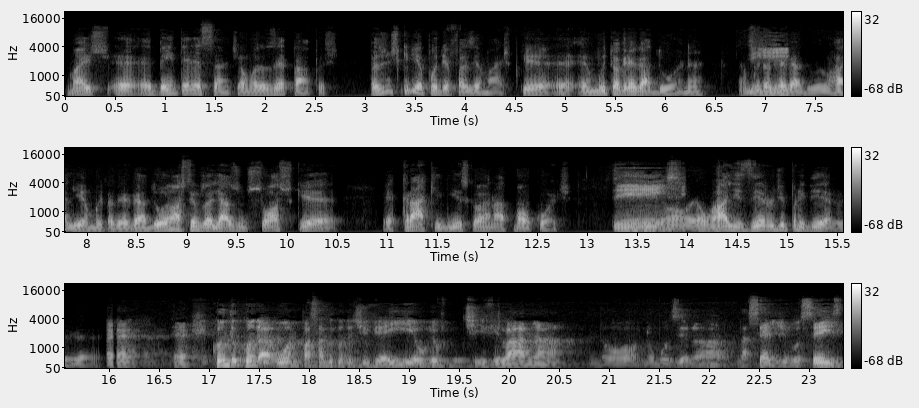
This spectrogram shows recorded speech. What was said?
mas é, é bem interessante, é uma das etapas. Mas a gente queria poder fazer mais, porque é, é muito agregador, né? É muito Sim. agregador. O Rally é muito agregador. Nós temos, aliás, um sócio que é, é craque nisso, que é o Renato Malcote. Sim, então, sim. É um ralizeiro de primeiro. É. é. Quando, quando, o ano passado, quando eu tive aí, eu, eu tive lá na, no, no museu, na, na sede de vocês,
